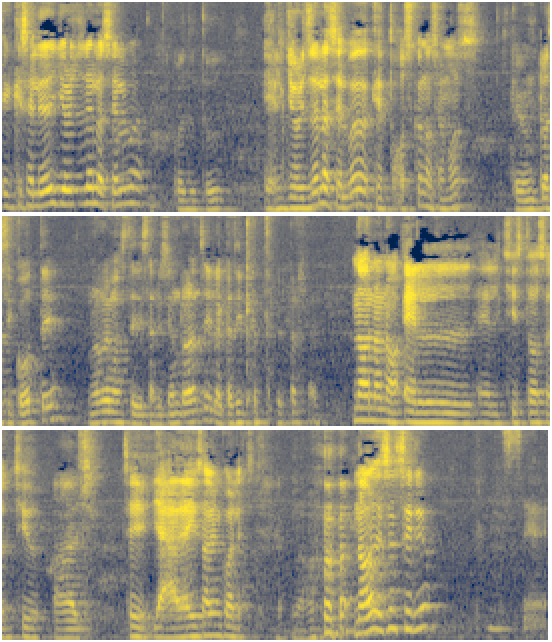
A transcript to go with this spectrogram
El que salió de George de la Selva. ¿Cuál de todos? El George de la Selva que todos conocemos. Que un clasicote, una remasterización ranza y la caricatura ranza. No, no, no. El, el chistoso, el chido. Ah, ch- Sí, ya de ahí saben cuál es. no. No, ¿es en serio? No sé.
